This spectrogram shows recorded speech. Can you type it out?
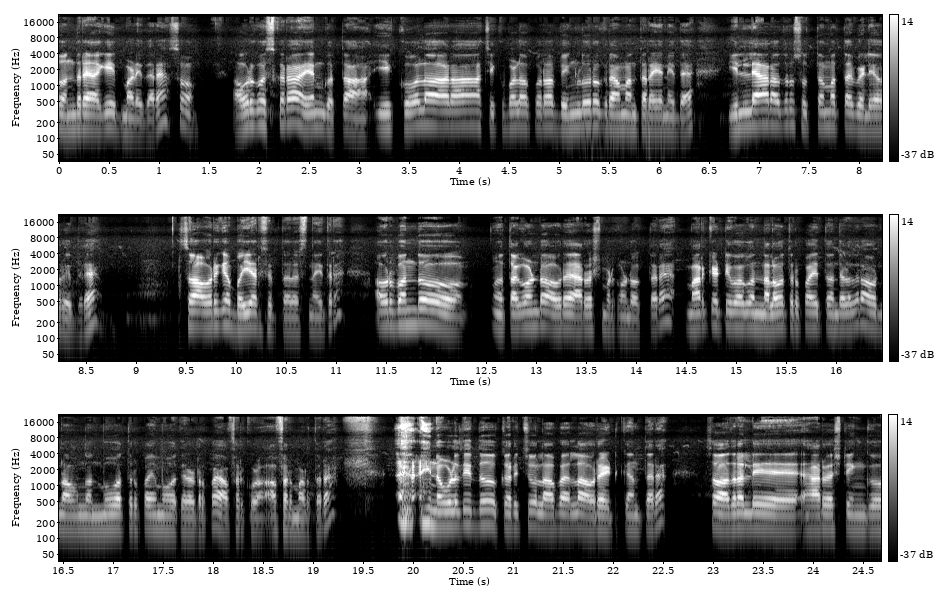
ತೊಂದರೆ ಆಗಿ ಇದು ಮಾಡಿದ್ದಾರೆ. ಸೊ ಅವ್ರಿಗೋಸ್ಕರ ಏನು ಗೊತ್ತಾ? ಈ ಕೋಲಾರ, ಚಿಕ್ಕಬಳ್ಳಾಪುರ, ಬೆಂಗಳೂರು ಗ್ರಾಮಾಂತರ ಏನಿದೆ ಇಲ್ಲಾರಾದರೂ ಸುತ್ತಮುತ್ತ ಬೆಳೆಯೋರು ಇದ್ದರೆ ಸೊ ಅವರಿಗೆ ಬೈಯರ್ಸ್ ಇರ್ತಾರೆ ಸ್ನೇಹಿತರೆ. ಅವ್ರು ಬಂದು ತಗೊಂಡು ಅವರೇ ಹಾರ್ವೆಸ್ಟ್ ಮಾಡ್ಕೊಂಡು ಹೋಗ್ತಾರೆ. ಮಾರ್ಕೆಟ್ ಇವಾಗ ಒಂದು ನಲ್ವತ್ತು ರೂಪಾಯಿ ಇತ್ತು ಅಂತ ಹೇಳಿದ್ರೆ ಅವ್ರು ಒಂದು ಮೂವತ್ತು ರೂಪಾಯಿ, ಮೂವತ್ತೆರಡು ರೂಪಾಯಿ ಆಫರ್ ಕೊ ಆಫರ್ ಮಾಡ್ತಾರೆ. ಇನ್ನು ಉಳಿದಿದ್ದು ಖರ್ಚು, ಲಾಭ ಎಲ್ಲ ಅವರೇ ಇಟ್ಕೊಂತಾರೆ. ಸೊ ಅದರಲ್ಲಿ ಹಾರ್ವೆಸ್ಟಿಂಗು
